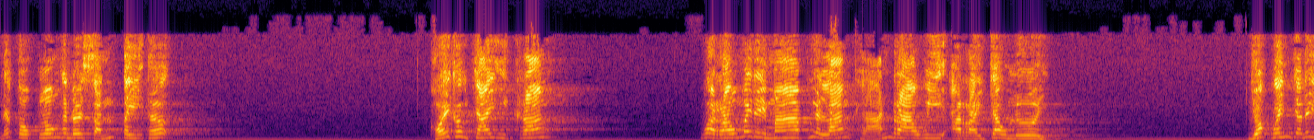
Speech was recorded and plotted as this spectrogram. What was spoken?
แล้วตกลงกันโดยสันติเถอะ ขอให้เข้าใจอีกครั้ง ว่าเราไม่ได้มาเพื่อล้างผลาญราวีอะไรเจ้าเลย ยกเว้นจะได้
